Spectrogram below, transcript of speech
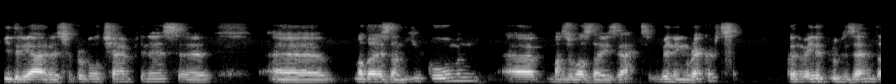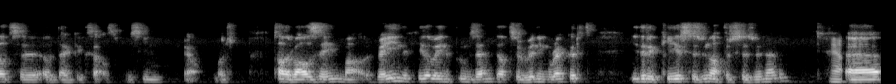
ieder jaar Super Bowl champion is. maar dat is dan niet gekomen. maar zoals dat je zegt, winning records kunnen weinig ploegen zeggen dat ze, oh, denk ik zelfs, misschien, ja, maar het zal er wel zijn, maar weinig, heel weinig ploegen zeggen dat ze winning record iedere keer seizoen achter seizoen hebben. Ja. Uh,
